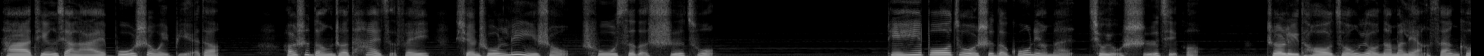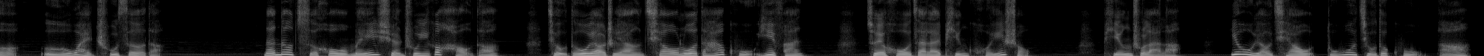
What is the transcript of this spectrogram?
他停下来不是为别的，而是等着太子妃选出另一首出色的诗作。第一波作诗的姑娘们就有十几个。这里头总有那么两三个额外出色的，难道此后没选出一个好的，就都要这样敲锣打鼓一番，最后再来评魁首？评出来了，又要敲多久的鼓呢？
